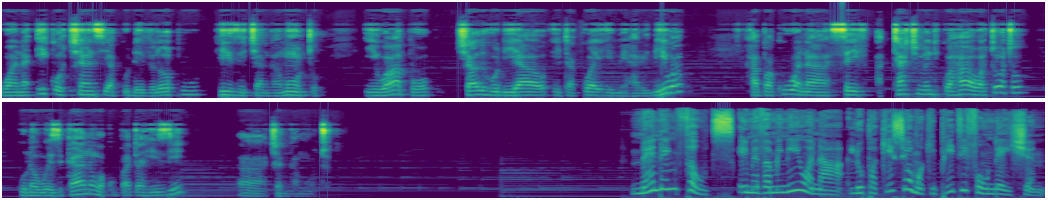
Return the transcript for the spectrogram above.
wana iko chance ya kudevelop hizi changamoto iwapo childhood yao itakuwa imeharibiwa, hapakuwa na safe attachment kwa hawa watoto, kuna uwezekano wa kupata hizi uh, changamoto. Mending Thoughts imedhaminiwa na Lupakisyo Mwakipiti Foundation.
